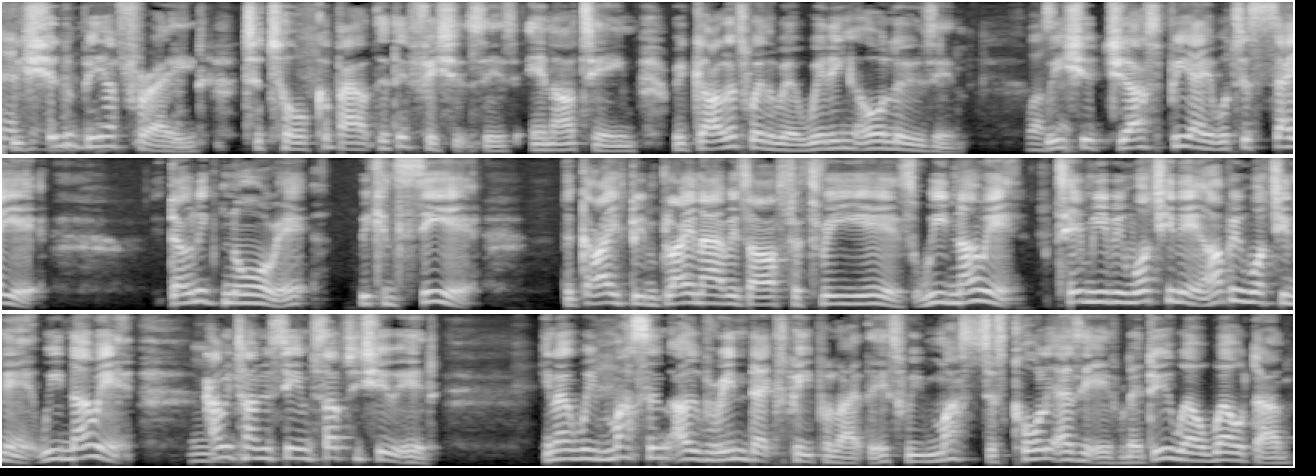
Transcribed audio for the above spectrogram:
We shouldn't be afraid to talk about the deficiencies in our team, regardless whether we're winning or losing. Well we should just be able to say it. Don't ignore it. We can see it. The guy's been blown out of his ass for three years. We know it. Tim, you've been watching it. I've been watching it. We know it. Mm. How many times have you seen him substituted? You know, we mustn't over index people like this. We must just call it as it is. When they do well, well done.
